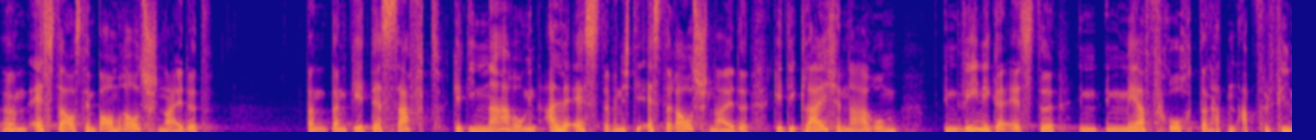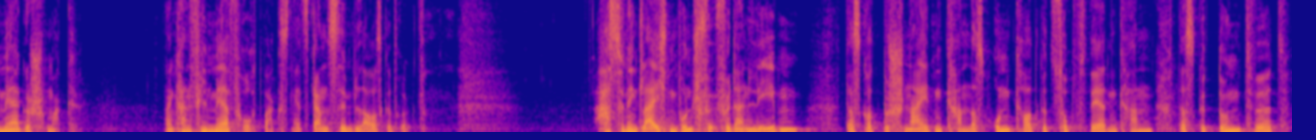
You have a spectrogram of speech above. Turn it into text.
ähm, Äste aus dem Baum rausschneidet, dann, dann geht der Saft, geht die Nahrung in alle Äste. Wenn ich die Äste rausschneide, geht die gleiche Nahrung in weniger Äste, in, in mehr Frucht, dann hat ein Apfel viel mehr Geschmack. Dann kann viel mehr Frucht wachsen, jetzt ganz simpel ausgedrückt. Hast du den gleichen Wunsch für, für dein Leben, dass Gott beschneiden kann, dass Unkraut gezupft werden kann, dass gedüngt wird?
